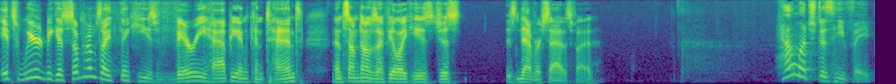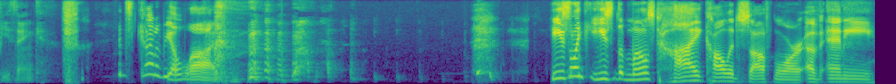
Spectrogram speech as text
it's weird because sometimes I think he's very happy and content, and sometimes I feel like he's just is never satisfied. How much does he vape, you think? It's got to be a lot. he's like he's the most high college sophomore of any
